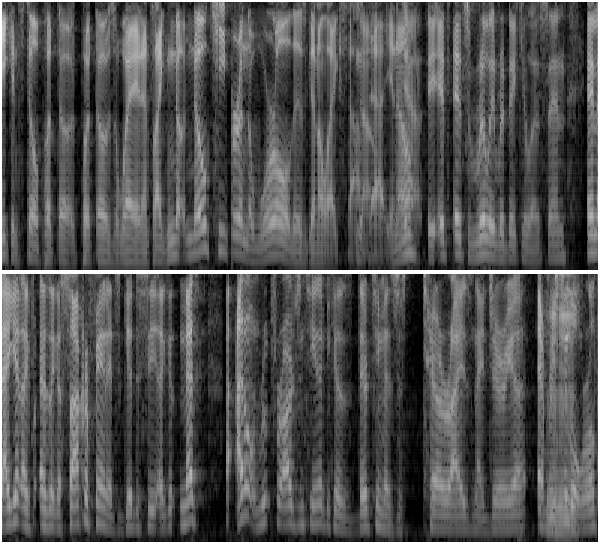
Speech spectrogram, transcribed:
he can still put those put those away, and it's like no no keeper in the world is gonna like stop that. You know? Yeah, it, it- it's really ridiculous, and and I get like as like a soccer fan, it's good to see like Messi. I don't root for Argentina because their team has just terrorized Nigeria every Mhm. single World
